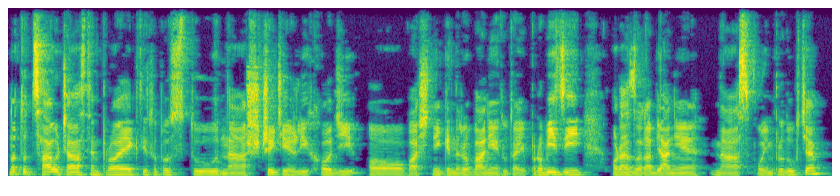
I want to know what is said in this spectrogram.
no to cały czas ten projekt jest po prostu na szczycie, jeżeli chodzi o właśnie generowanie tutaj prowizji oraz zarabianie na swoim produkcie.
